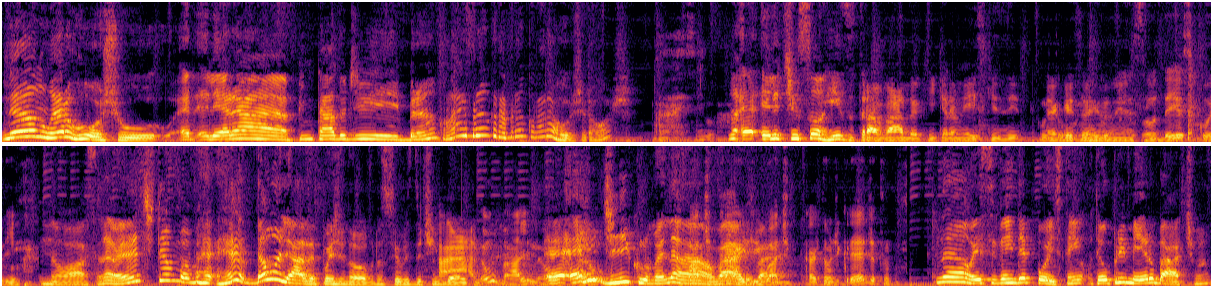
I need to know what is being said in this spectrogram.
Não, não era o roxo. É, ele era pintado de branco. Não era branco, era branco, não era roxo. Era roxo? Ai, sei lá. Não, é, ele tinha um sorriso travado aqui, que era meio esquisito. Muito é aquele bom, sorriso meio assim. Eu odeio esse corinho. Nossa, não, a gente tem uma. Dá uma olhada depois de novo nos filmes do Tim ah, Burton. Ah, não vale, não. É, é ridículo, mas não, bate vale, card, vale. Bate cartão de crédito? Não, esse vem depois. Tem, tem o primeiro Batman,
